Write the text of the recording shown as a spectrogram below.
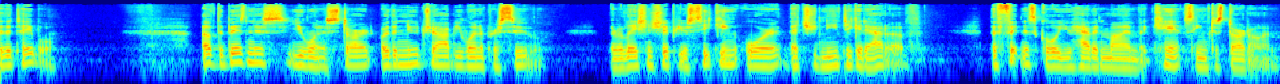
To the table of the business you want to start or the new job you want to pursue, the relationship you're seeking or that you need to get out of, the fitness goal you have in mind but can't seem to start on.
